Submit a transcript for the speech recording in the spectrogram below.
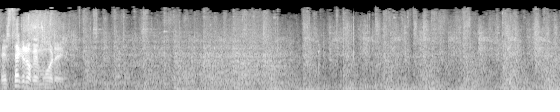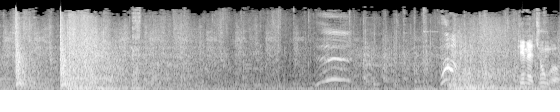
Este creo que muere. Tiene chungo.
